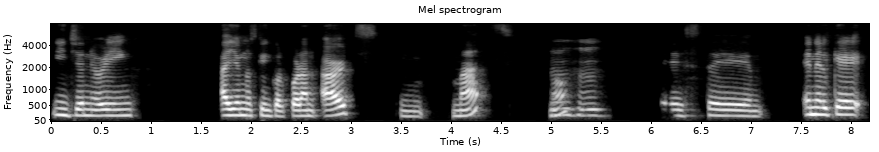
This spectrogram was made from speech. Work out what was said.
Engineering. Hay unos que incorporan Arts y Maths, ¿no? Este, en el que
